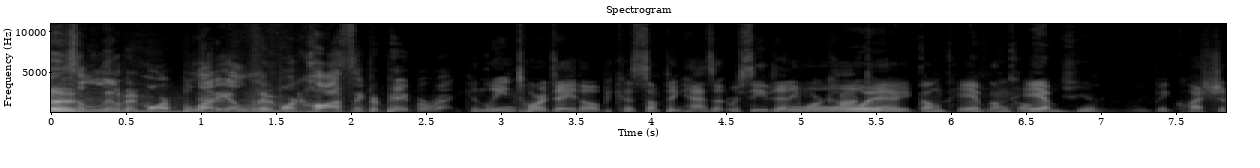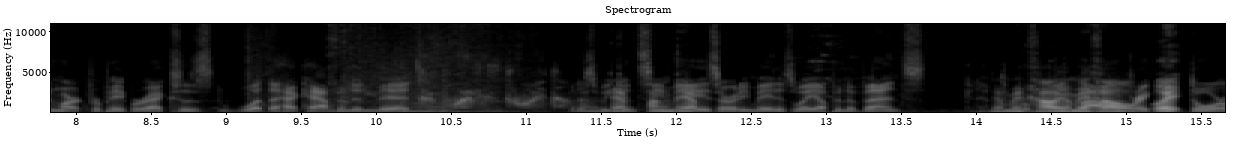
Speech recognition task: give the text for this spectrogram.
อ It's a little bit more bloody, a little bit more costly for Paper Rex. Can lean towards A though because something hasn't received any more โอ้ย contact. กองเทพกอง ต้ เท อ พ งเฉียบ Big question mark for Paper X is what the heck happened in mid. But as we Tap, can see, tap, tap. May's already made his way up into vents. Gonna haveยัง to ไม่ pro- เข้ายังไม่ wow, เข้า to break เฮ้ย that door.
